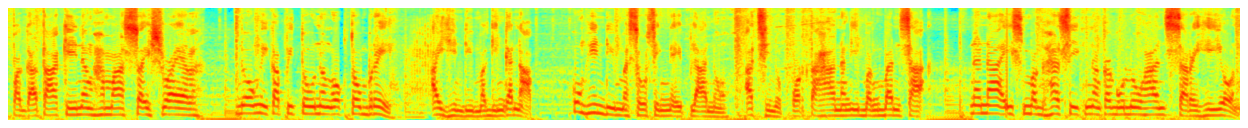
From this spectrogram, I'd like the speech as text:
pag-atake ng Hamas sa Israel noong ikapito ng Oktobre ay hindi maging ganap kung hindi masusing na iplano at sinuportahan ng ibang bansa na nais maghasik ng kaguluhan sa rehiyon.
